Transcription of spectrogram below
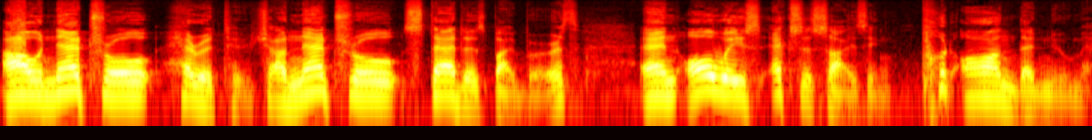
our natural heritage, our natural status by birth, and always exercising. Put on that new man.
